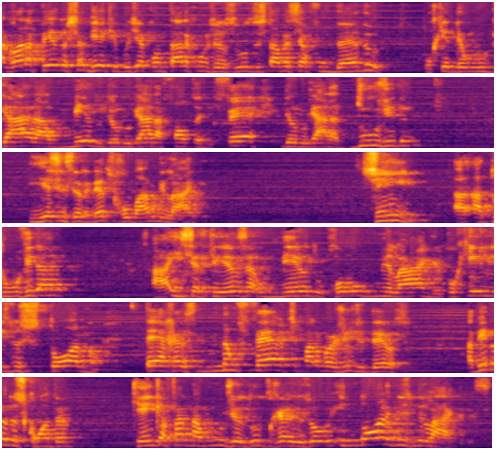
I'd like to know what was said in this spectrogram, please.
agora Pedro sabia que podia contar com Jesus, estava se afundando, porque deu lugar ao medo, deu lugar à falta de fé, deu lugar à dúvida, e esses elementos roubaram o milagre. Sim, a, a dúvida, a incerteza, o medo roubam o milagre, porque eles nos tornam terras não férteis para o agir de Deus. A Bíblia nos conta que em Cafarnaum Jesus realizou enormes milagres.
